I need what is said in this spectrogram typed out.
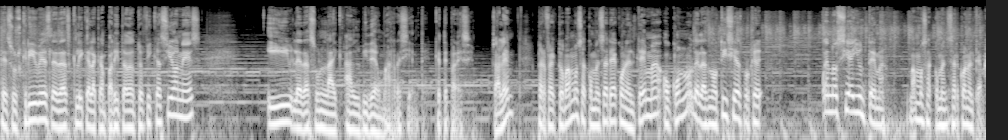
te suscribes, le das clic a la campanita de notificaciones y le das un like al video más reciente. ¿Qué te parece? ¿Sale? Perfecto, vamos a comenzar ya con el tema o con uno de las noticias porque, bueno, sí hay un tema. Vamos a comenzar con el tema.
